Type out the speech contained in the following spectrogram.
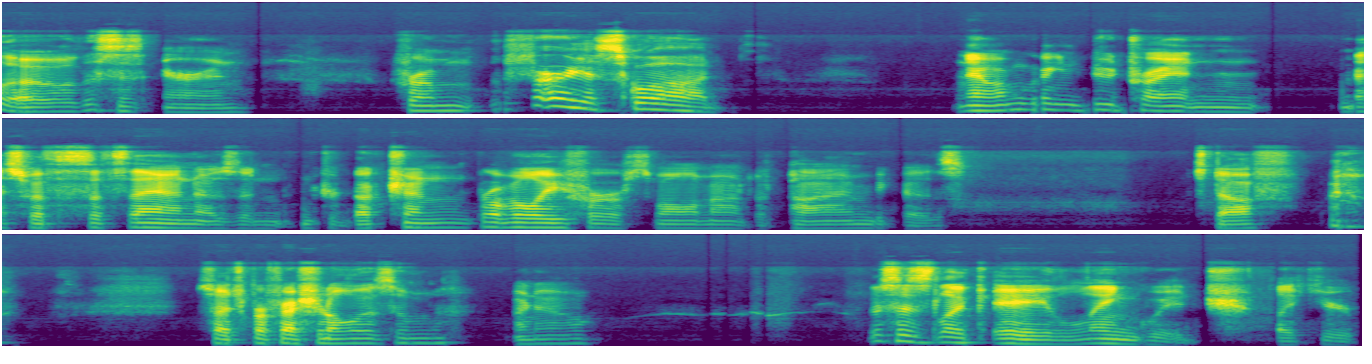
Hello, this is Aaron from the Furia Squad. Now I'm going to try and mess with Sethian as an introduction, probably for a small amount of time because stuff. Such professionalism, I know. This is like a language, like you're.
